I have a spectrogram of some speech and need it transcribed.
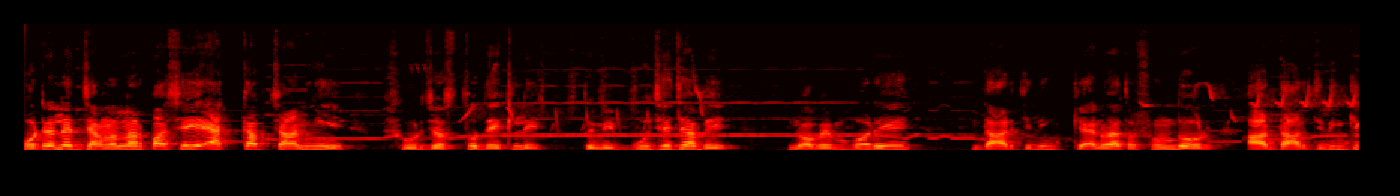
হোটেলের জানালার পাশে এক কাপ চা নিয়ে সূর্যাস্ত দেখলে তুমি বুঝে যাবে নভেম্বরে দার্জিলিং কেন এত সুন্দর আর দার্জিলিংকে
